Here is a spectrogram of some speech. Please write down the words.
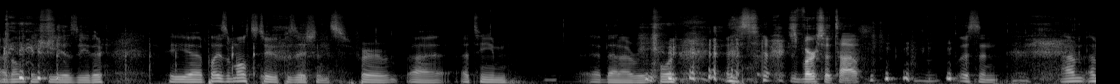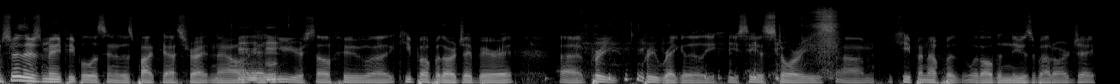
I don't think he is either. He uh, plays a multitude of positions for uh, a team uh, that I root for. It's versatile. listen, I'm I'm sure there's many people listening to this podcast right now, Mhm. and you yourself who uh, keep up with RJ Barrett uh, pretty pretty regularly. You see his stories. Um, you're keeping up with with all the news about RJ.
